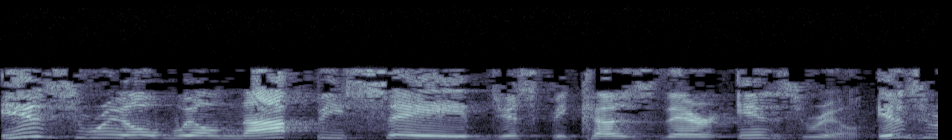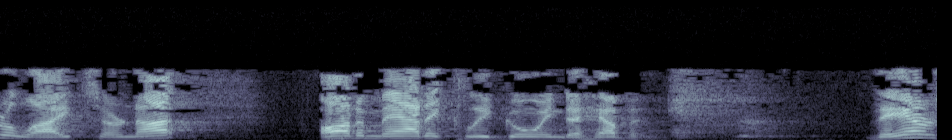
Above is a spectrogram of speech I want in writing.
Israel will not be saved just because they're Israel. Israelites are not automatically going to heaven. They are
